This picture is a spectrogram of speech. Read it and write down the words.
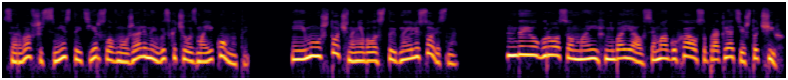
Сорвавшись с места, Этьер, словно ужаленный, выскочил из моей комнаты. И ему уж точно не было стыдно или совестно. Да и угроз он моих не боялся, магу хаоса проклятие, что чих.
